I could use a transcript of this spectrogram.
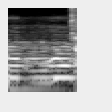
Mm-hmm.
